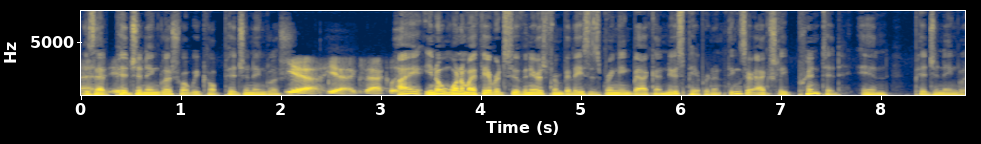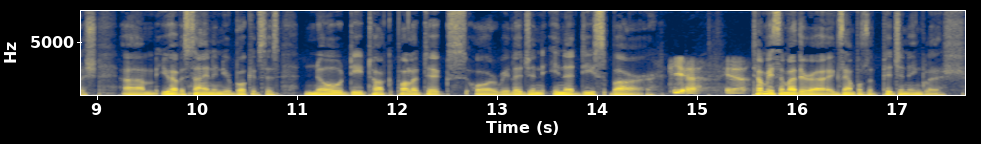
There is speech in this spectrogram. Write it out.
Is that And it- pidgin English, what we call pidgin English? Yeah, yeah, exactly. I, you know, one of my favorite souvenirs from Belize is bringing back a newspaper, and things are actually printed in pidgin English. Um, you have a sign in your book. It says, "No detox politics or religion in a dis bar." yeah, yeah. Tell me some other uh, examples of pidgin English.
